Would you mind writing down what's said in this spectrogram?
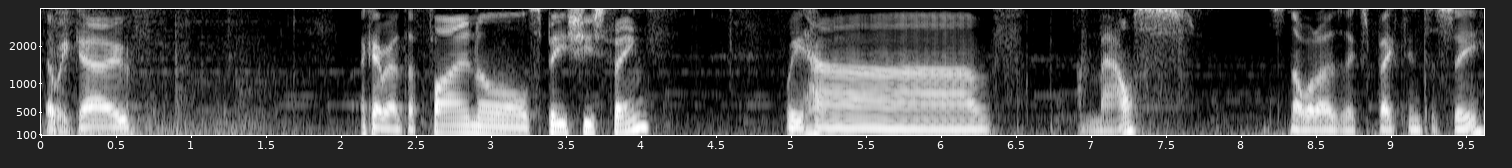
There we go. Okay, we have the final species thing. We have a mouse. It's not what I was expecting to see.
